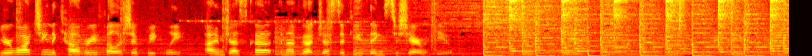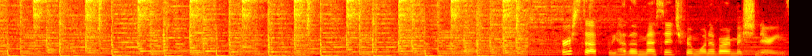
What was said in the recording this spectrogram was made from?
you're watching the Calvary Fellowship Weekly. I'm Jessica, and I've got just a few things to share with you. First up, we have a message from one of our missionaries.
